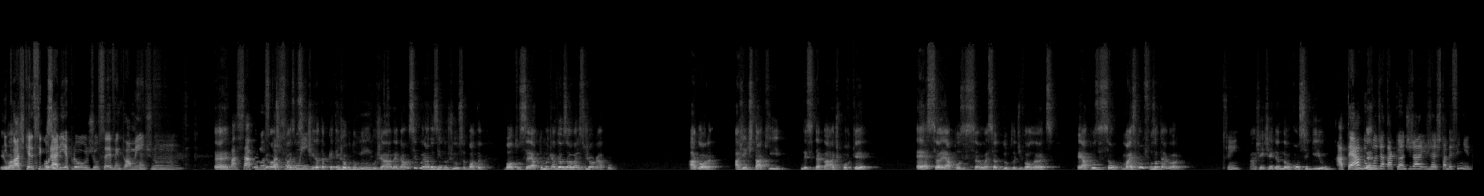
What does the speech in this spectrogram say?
e tu acha que ele seguraria para o Jussa eventualmente não é, passar por uma Eu acho que situação faz um ruim? sentido, até porque tem jogo domingo já, né? Dá uma seguradazinha no Jussa, bota, bota o Zé, a turma quer ver o Zé Wellison jogar, pô. Agora, a gente está aqui nesse debate porque essa é a posição, essa dupla de volantes é a posição mais confusa até agora. Sim. A gente ainda não conseguiu. Até a Inter- dupla de atacante já, já está definida.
